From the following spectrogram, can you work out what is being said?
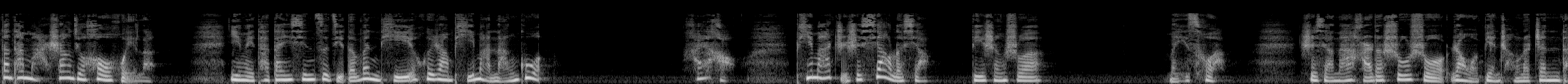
但他马上就后悔了，因为他担心自己的问题会让皮马难过。还好，皮马只是笑了笑，低声说：“没错，是小男孩的叔叔让我变成了真的，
